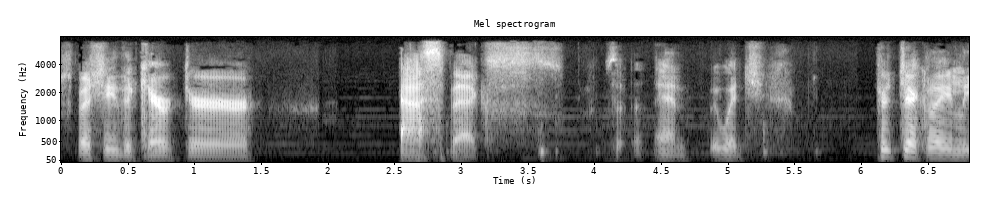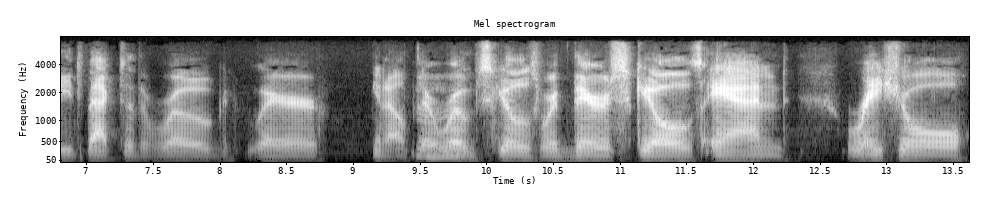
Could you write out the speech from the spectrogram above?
especially the character aspects, and which particularly leads back to the rogue, where you know their Mhm. rogue skills were their skills, and racial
